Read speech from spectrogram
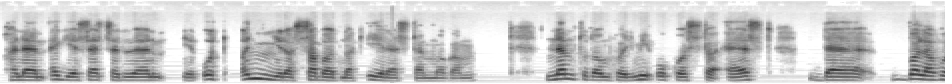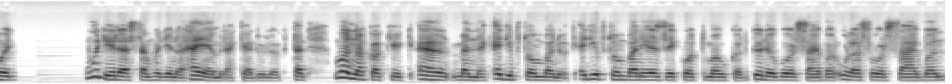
hanem egész egyszerűen én ott annyira szabadnak éreztem magam. Nem tudom, hogy mi okozta ezt, de valahogy úgy éreztem, hogy én a helyemre kerülök. Tehát vannak, akik elmennek Egyiptomban, ők Egyiptomban érzik ott magukat, Görögországban, Olaszországban,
